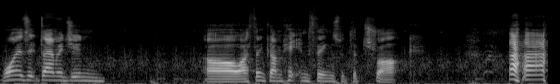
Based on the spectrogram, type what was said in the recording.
Why is it damaging... Oh, I think I'm hitting things with the truck.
